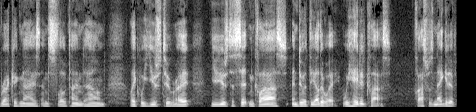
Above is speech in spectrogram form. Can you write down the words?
recognize and slow time down like we used to right? You used to sit in class and do it the other way. We hated class. Class was negative.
